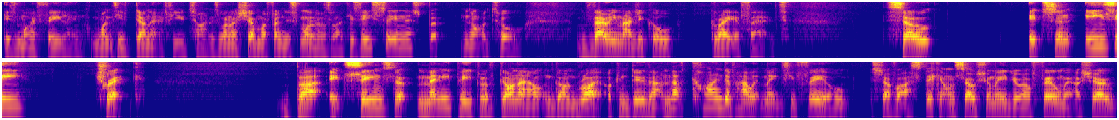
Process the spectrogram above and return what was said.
is my feeling once you've done it a few times. When I showed my friend this morning, I was like, "Is he seeing this?" But not at all. Very magical, great effect. So it's an easy trick. But it seems that many people have gone out and gone, right, I can do that. And that's kind of how it makes you feel. If I stick it on social media, I'll film it, I show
